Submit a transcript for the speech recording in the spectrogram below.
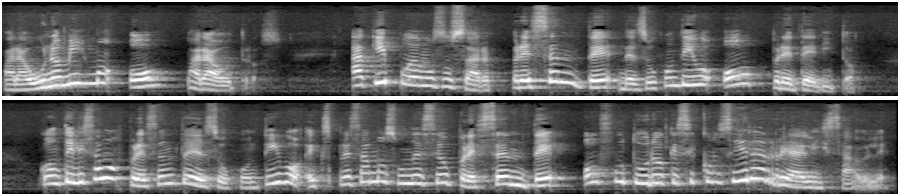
para uno mismo o para otros. Aquí podemos usar presente del subjuntivo o pretérito. Cuando utilizamos presente del subjuntivo, expresamos un deseo presente o futuro que se considera realizable,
